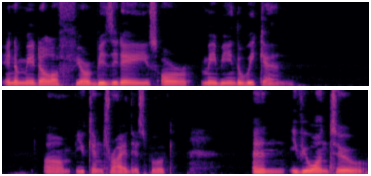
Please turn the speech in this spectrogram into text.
in the middle of your busy days or maybe in the weekend um, you can try this book and if you want to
